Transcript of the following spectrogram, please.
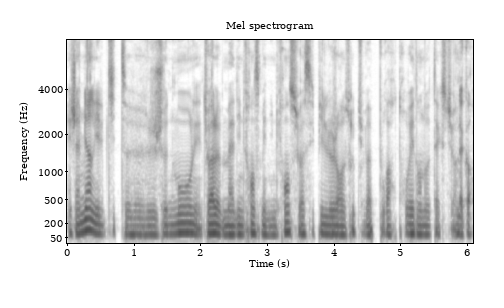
Et j'aime bien les petites euh, jeux de mots, les, tu vois, le Made in France, Made in France, tu vois, c'est pile le genre de truc que tu vas pouvoir retrouver dans nos textes, tu vois. D'accord.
